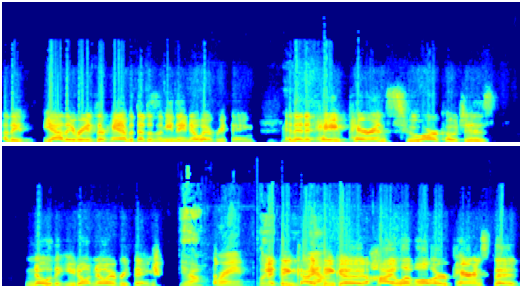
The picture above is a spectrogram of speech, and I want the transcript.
uh, they yeah they raise their hand but that doesn't mean they know everything mm-hmm. and then hey parents who are coaches know that you don't know everything. Yeah. Right. I think yeah. i think a high level or parents that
